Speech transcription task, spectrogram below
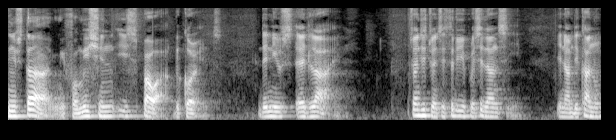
news time. Information is power. Be current. The news headline 2023 presidency. Nnamdi Kanu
